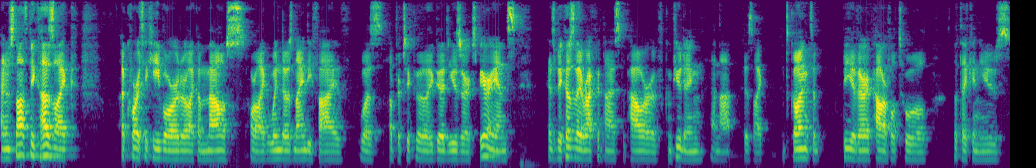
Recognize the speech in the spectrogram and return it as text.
And it's not because like a QWERTY keyboard or like a mouse or like Windows 95 was a particularly good user experience. It's because they recognize the power of computing and that is like it's going to be a very powerful tool that they can use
